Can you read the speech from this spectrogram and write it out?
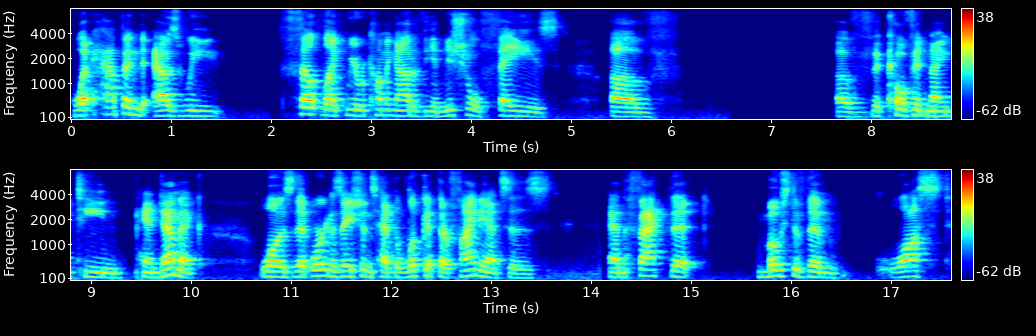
what happened as we felt like we were coming out of the initial phase of of the COVID-19 pandemic was that organizations had to look at their finances and the fact that most of them lost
